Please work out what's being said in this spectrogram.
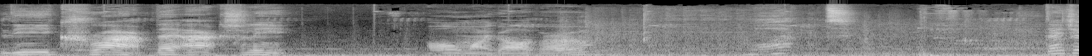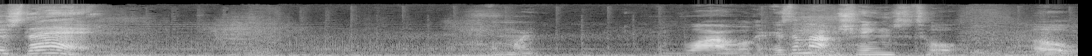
the crap. They're actually... Oh my god, bro. What? They're just there. Oh my... Wow, okay. Is the map changed at all? Oh.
